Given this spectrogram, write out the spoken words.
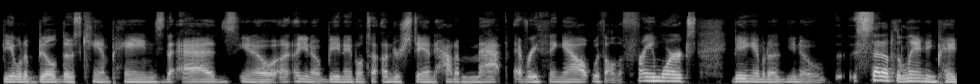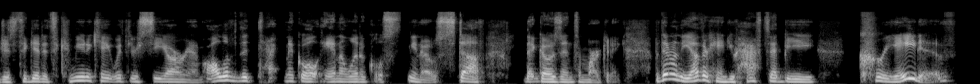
be able to build those campaigns, the ads, you know, uh, you know, being able to understand how to map everything out with all the frameworks, being able to, you know, set up the landing pages to get it to communicate with your CRM, all of the technical analytical, you know, stuff that goes into marketing. But then on the other hand, you have to be creative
